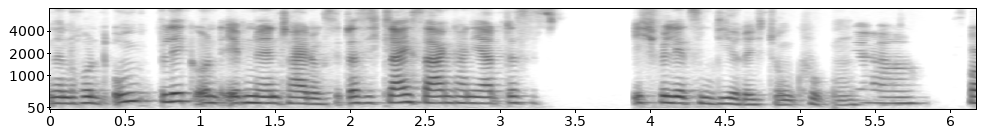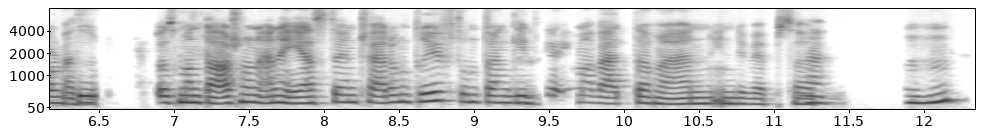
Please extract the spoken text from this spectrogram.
einen Rundumblick und eben eine Entscheidung, dass ich gleich sagen kann, ja, das ist, ich will jetzt in die Richtung gucken. Ja, voll Was- gut. Dass man da schon eine erste Entscheidung trifft und dann Mhm. geht ja immer weiter rein in die Website. Ja. Mhm.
